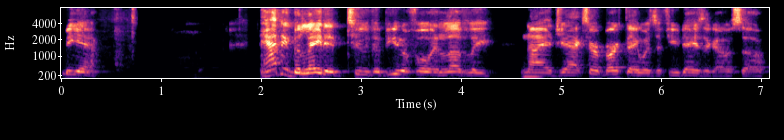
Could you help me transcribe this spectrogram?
But yeah. Happy belated to the beautiful and lovely Nia Jax. Her birthday was a few days ago, so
